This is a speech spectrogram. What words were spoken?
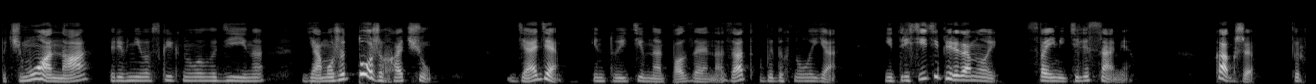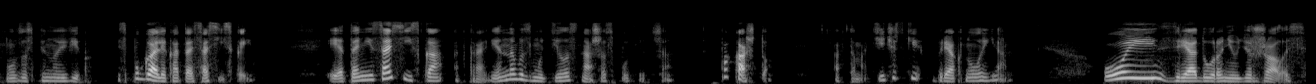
Почему она? ревниво вскрикнула Ладиина. Я, может, тоже хочу. Дядя, интуитивно отползая назад, выдохнула я. Не трясите передо мной своими телесами. Как же, фыркнул за спиной Вик. Испугали кота сосиской. «Это не сосиска!» – откровенно возмутилась наша спутница. «Пока что!» – автоматически брякнула я. Ой, зря дура не удержалась.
